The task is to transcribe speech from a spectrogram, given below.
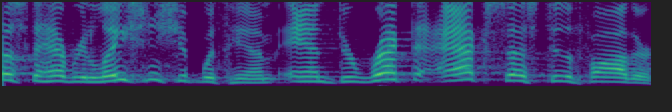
us to have relationship with him and direct access to the Father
